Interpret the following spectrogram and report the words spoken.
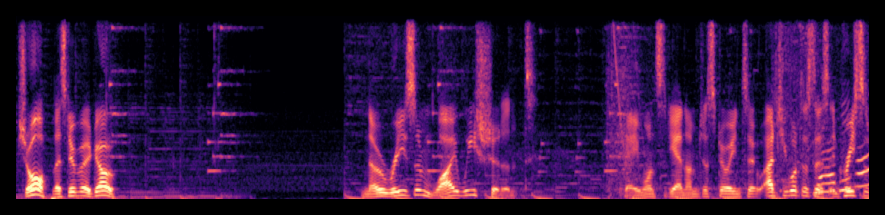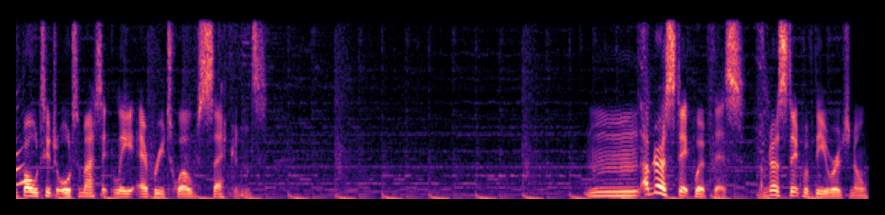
Sure, let's give it a go. No reason why we shouldn't. Okay, once again, I'm just going to... Actually, what does this? Increases voltage automatically every 12 seconds. Mm, I'm going to stick with this. I'm going to stick with the original.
